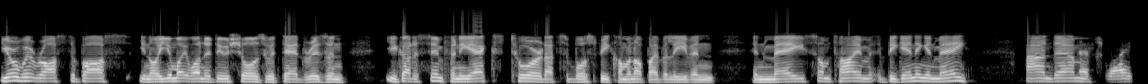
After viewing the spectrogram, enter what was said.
you're with Ross the Boss. You know, you might want to do shows with Dead Risen. You got a Symphony X tour that's supposed to be coming up, I believe, in, in May sometime, beginning in May. And um, That's right.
